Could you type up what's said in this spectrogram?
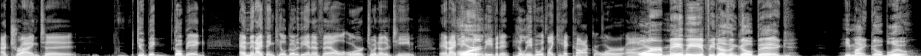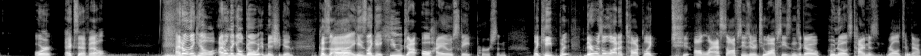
at trying to do big, go big, and then I think he'll go to the NFL or to another team, and I think Or- he'll leave it in. He'll leave it with like Heacock or uh, Or maybe if he doesn't go big, he might go blue. or XFL. I don't think he'll. I don't think he'll go at Michigan because uh, Uh-huh. he's like a huge O- Ohio State person. Like he put. There was a lot of talk like two, uh, last off season or two off seasons ago. Who knows? Time is relative now.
